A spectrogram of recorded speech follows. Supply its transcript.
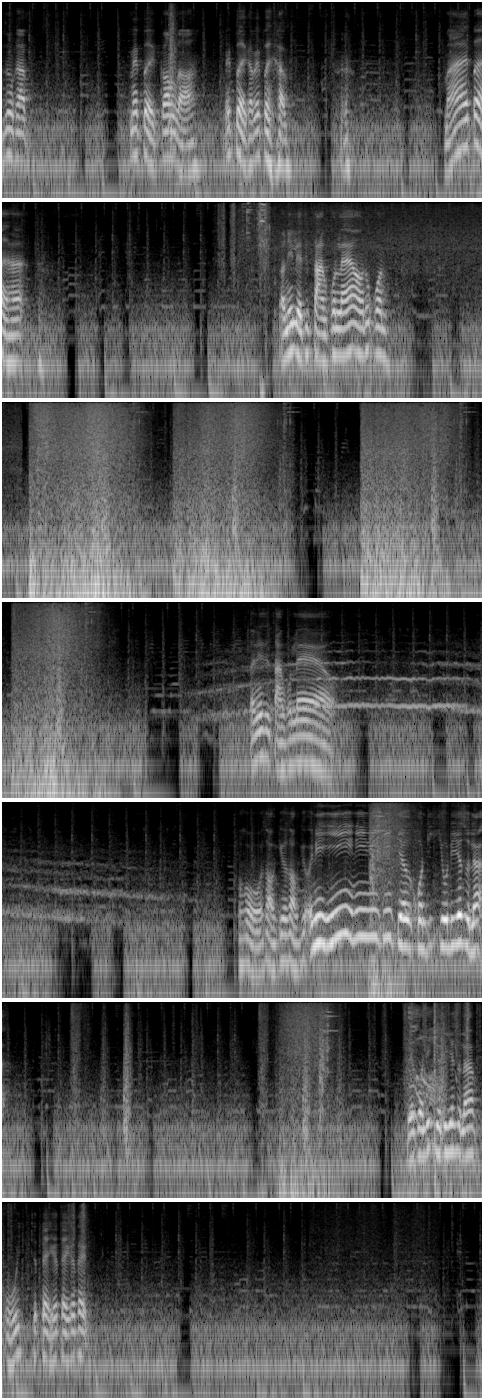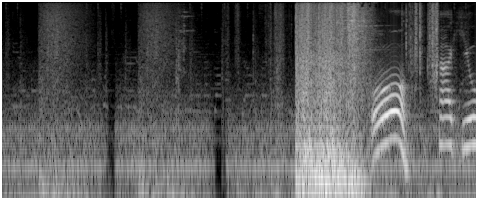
สู้ๆครับ ไม่เปิดกล้องเหรอ ไม่เปิดครับไม่เปิดครับ ไม่เปิดฮะ ตอนนี้เหลือ 13 คนแล้วทุกคน ตอนนี้ 13 คนแล้ว โอ้โหสองคิวสองคิวเอ้ยนี่นี่นี่นี่เจอคนที่คิวดีที่สุดแล้วเจอคนที่คิวดีที่สุดแล้วโอ้ยจะแตกจะแตกจะแตกโอ้ห้าคิว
